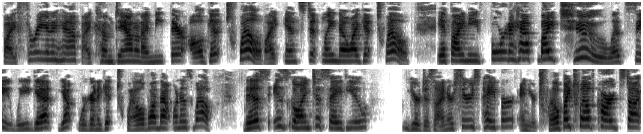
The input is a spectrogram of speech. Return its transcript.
by three and a half, I come down and I meet there, I'll get 12. I instantly know I get 12. If I need four and a half by two, let's see, we get, yep, we're going to get 12 on that one as well. This is going to save you your designer series paper and your 12 by 12 cardstock.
